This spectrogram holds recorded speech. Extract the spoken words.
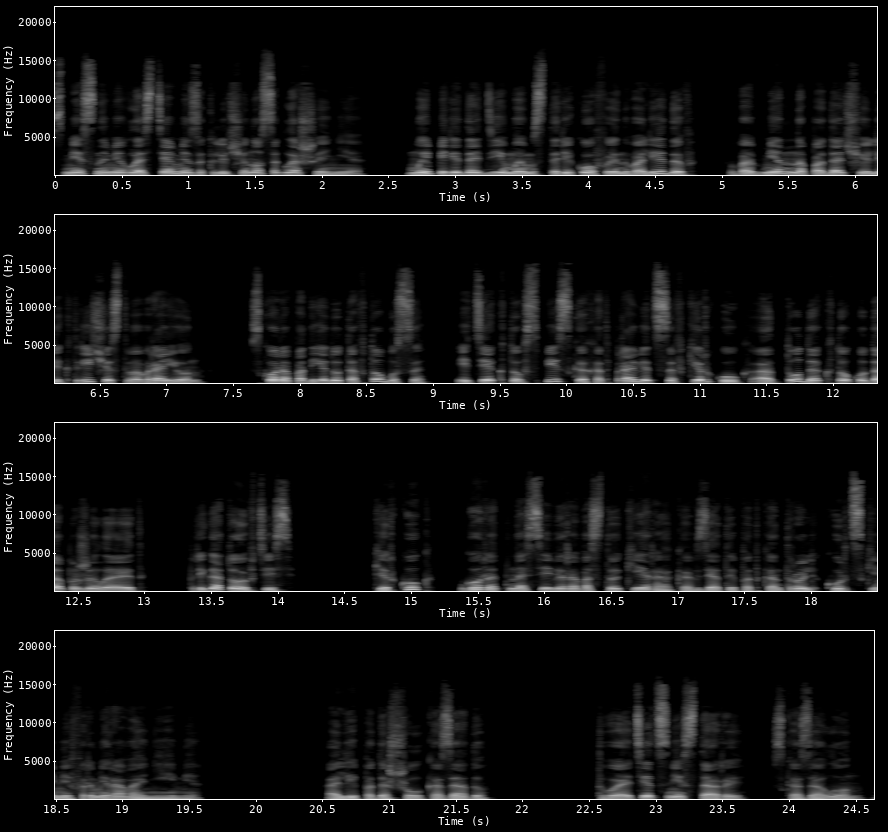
«С местными властями заключено соглашение. Мы передадим им стариков и инвалидов в обмен на подачу электричества в район. Скоро подъедут автобусы, и те, кто в списках, отправятся в Киркук, а оттуда кто куда пожелает. Приготовьтесь». Киркук — город на северо-востоке Ирака, взятый под контроль курдскими формированиями. Али подошел к Азаду. «Твой отец не старый», — сказал он.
